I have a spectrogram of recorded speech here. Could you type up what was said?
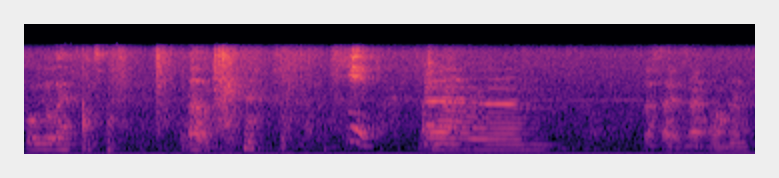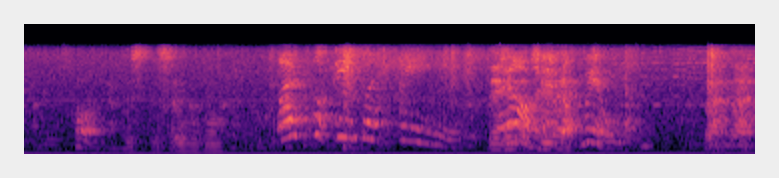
what have we got left? Oh. Two. um. Let's open that one then. what? This the silver one. I put these on here. They They got are, but two they've got wheels. That and that.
